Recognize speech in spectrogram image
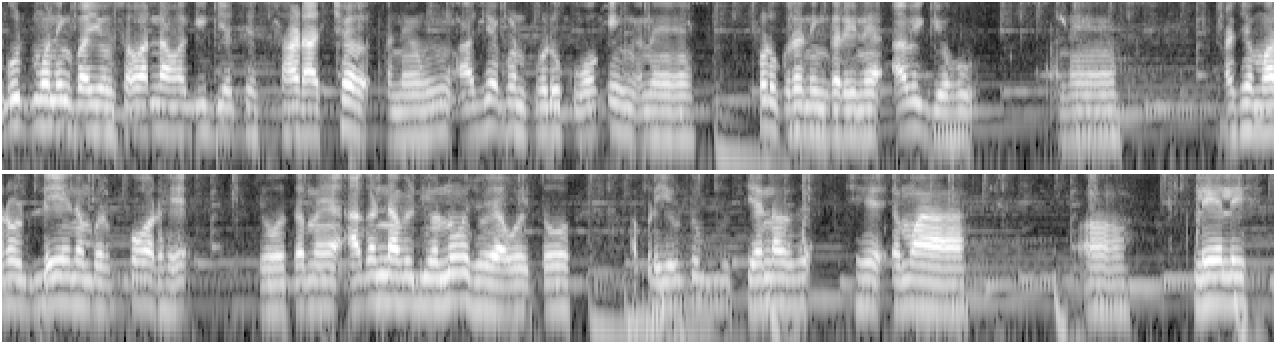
ગુડ મોર્નિંગ ભાઈઓ, સવારના વાગી ગયા છે સાડા છ અને હું આજે પણ થોડુંક વોકિંગ અને થોડુંક રનિંગ કરીને આવી ગયો હું. અને આજે મારો ડે નંબર ફોર છે. જો તમે આગળના વીડિયો ન જોયા હોય તો આપણી યુટ્યુબ ચેનલ છે એમાં પ્લે લિસ્ટ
